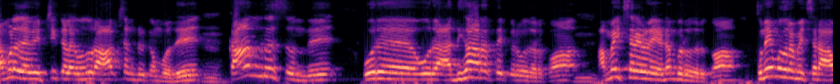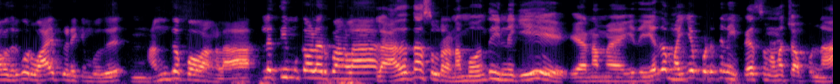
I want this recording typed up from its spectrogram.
தமிழக வெற்றி கழகம் வந்து ஒரு ஆப்ஷன் இருக்கும்போது. காங்கிரஸ் வந்து ஒரு ஒரு அதிகாரத்தை பெறுவதற்கும். அமைச்சரவையில இடம் பெறுவதற்கும் துணை முதலமைச்சர் ஆவதற்கு ஒரு வாய்ப்பு கிடைக்கும் போது. அங்க போவாங்களா? இல்ல திமுகவுல இருப்பாங்களா? இல்ல அதைத்தான் சொல்றேன். நம்ம வந்து இன்னைக்கு நம்ம இதை எதை மையப்படுத்தி நீ பேச நினைச்சோம் அப்படின்னா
